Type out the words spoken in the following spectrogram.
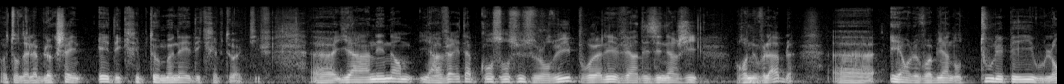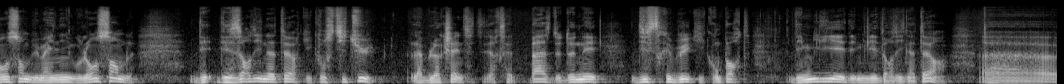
autour de la blockchain et des crypto-monnaies et des crypto-actifs. il y a un énorme, il y a un véritable consensus aujourd'hui pour aller vers des énergies renouvelables, et on le voit bien dans tous les pays où l'ensemble du mining, où l'ensemble des, ordinateurs qui constituent la blockchain, c'est-à-dire cette base de données distribuée qui comporte des milliers et des milliers d'ordinateurs, il euh,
